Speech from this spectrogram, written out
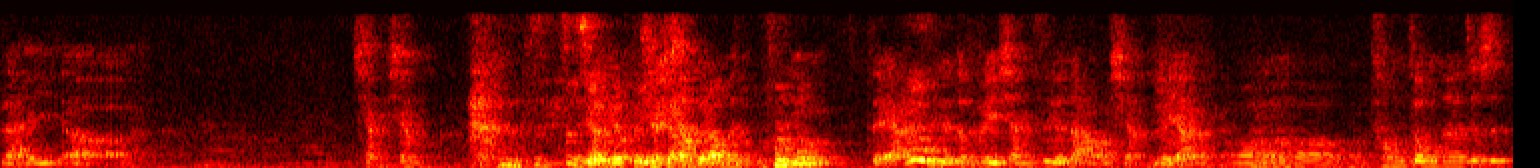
来呃想象，自由的飞翔，我们自由对呀，自由的飞翔，自由的翱翔，对呀。呃，从中呢，就是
